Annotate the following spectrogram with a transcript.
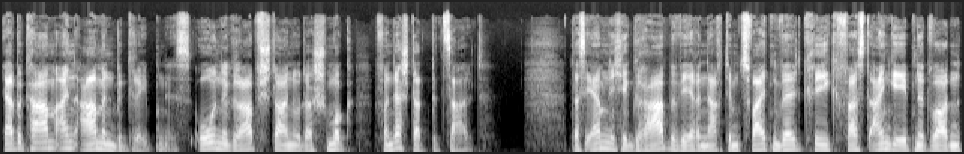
Er bekam ein Armenbegräbnis, ohne Grabstein oder Schmuck, von der Stadt bezahlt. Das ärmliche Grab wäre nach dem Zweiten Weltkrieg fast eingeebnet worden,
